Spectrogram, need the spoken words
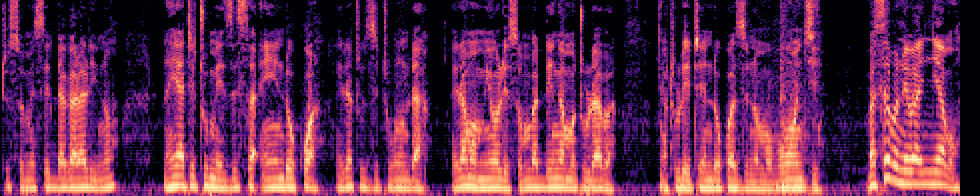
tusomesa eddagala lino naye ate tumezesa endokwa era tuzitunda. Era mu myoleso mubadde nga mutulaba nga tuleeta endokwa zino mu bungi. Basebo ne bannyabo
